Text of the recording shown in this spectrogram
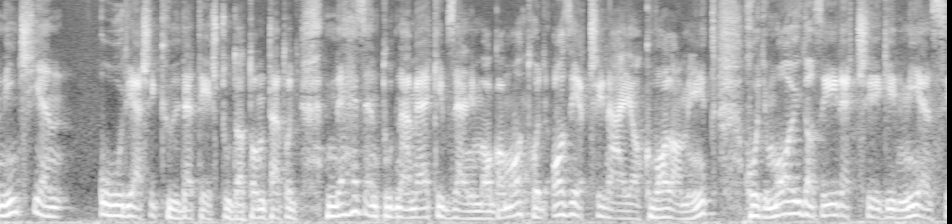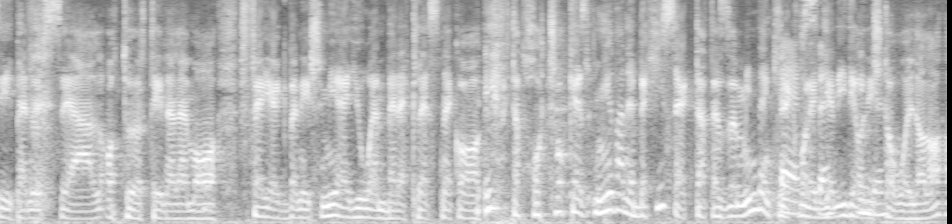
nincs ilyen óriási küldetés tudatom, tehát hogy nehezen tudnám elképzelni magamat, hogy azért csináljak valamit, hogy majd az érettségén milyen szépen összeáll a történelem a fejekben, és milyen jó emberek lesznek a... Tehát ha csak ez, nyilván ebbe hiszek, tehát ez mindenkinek Persze. van egy ilyen idealista Igen. oldala,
